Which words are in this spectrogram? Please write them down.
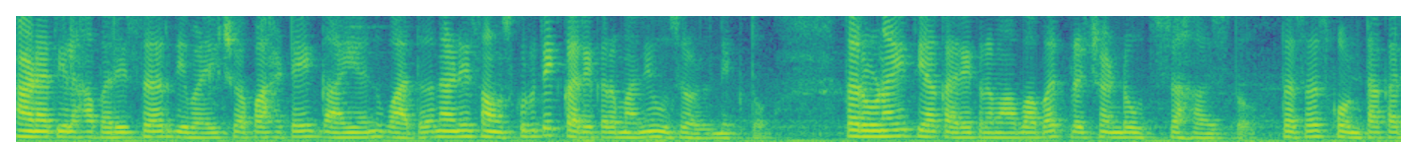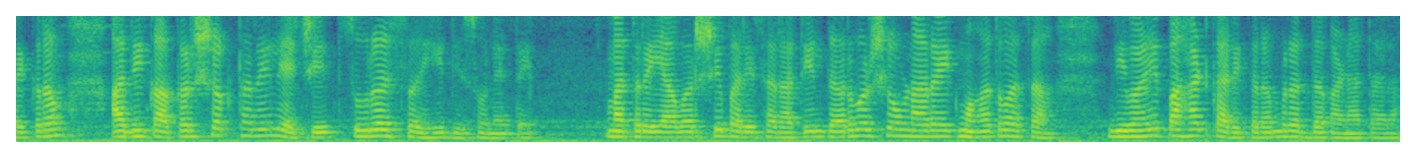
ठाण्यातील हा परिसर दिवाळीच्या पहाटे गायन वादन आणि सांस्कृतिक कार्यक्रमांनी उजळून निघतो. तरुणाईत या कार्यक्रमाबाबत प्रचंड उत्साह असतो. तसंच कोणता कार्यक्रम अधिक आकर्षक ठरेल याची चुरसही दिसून येते. मात्र यावर्षी परिसरातील दरवर्षी होणारा एक महत्त्वाचा दिवाळी पहाट कार्यक्रम रद्द करण्यात आला.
